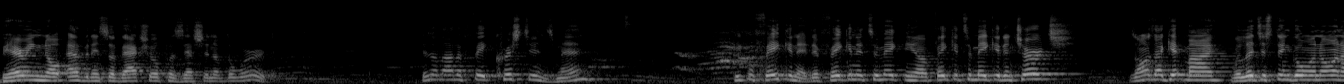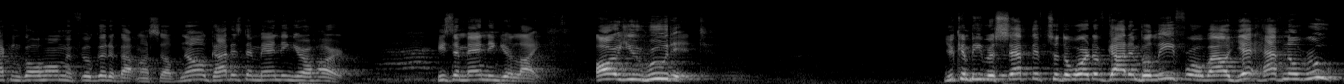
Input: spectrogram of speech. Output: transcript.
bearing no evidence of actual possession of the word. There's a lot of fake Christians, man. People faking it. They're faking it to make, you know, fake it to make it in church. As long as I get my religious thing going on, I can go home and feel good about myself. No, God is demanding your heart. He's demanding your life. Are you rooted? You can be receptive to the word of God and believe for a while, yet have no root.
